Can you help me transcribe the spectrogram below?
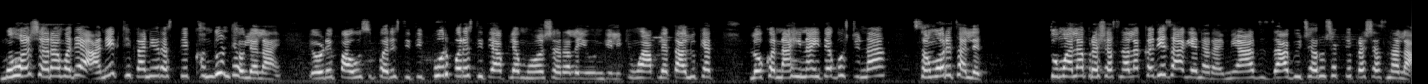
मोहोळ शहरामध्ये अनेक ठिकाणी रस्ते खंदून ठेवलेला आहे. एवढे पाऊस परिस्थिती पूर परिस्थिती आपल्या मोहोळ शहराला येऊन गेली किंवा आपल्या तालुक्यात लोक नाही नाही त्या गोष्टींना समोर चाललेत. तुम्हाला प्रशासनाला कधी जाग येणार आहे? मी आज जाब विचारू शकते प्रशासनाला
